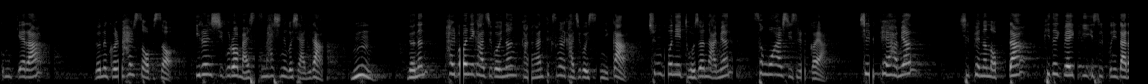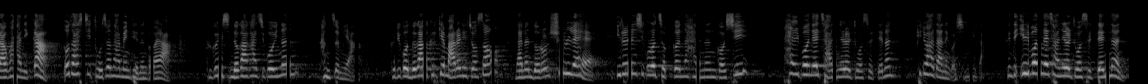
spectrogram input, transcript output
꿈 깨라. 너는 그걸 할 수 없어. 이런 식으로 말씀하시는 것이 아니라 음 너는 8번이 가지고 있는 강한 특성을 가지고 있으니까 충분히 도전하면 성공할 수 있을 거야. 실패하면 실패는 없다. 피드백이 있을 뿐이다 라고 하니까 또 다시 도전하면 되는 거야. 그것이 너가 가지고 있는 강점이야. 그리고 너가 그렇게 말을 해줘서 나는 너를 신뢰해. 이런 식으로 접근하는 것이 8번의 자녀를 두었을 때는 필요하다는 것입니다. 근데 1번의 자녀를 두었을 때는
